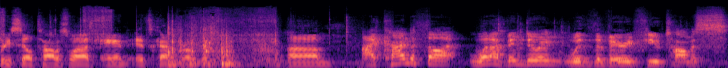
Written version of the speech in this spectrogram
resell Thomas Wise, and it's kind of broken. Um, I kind of thought what I've been doing with the very few Thomas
